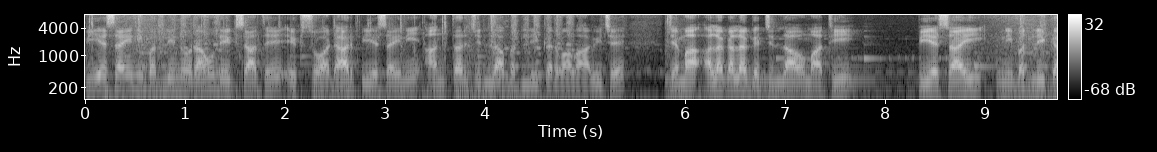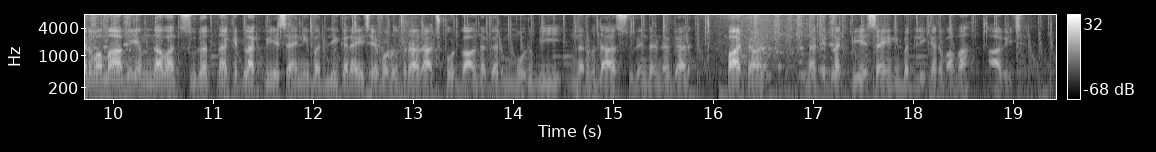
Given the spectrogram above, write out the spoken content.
પીએસઆઈની બદલીનો રાઉન્ડ એક સાથે એકસો અઢાર પીએસઆઈની આંતર જિલ્લા બદલી કરવામાં આવી છે. જેમાં અલગ અલગ જિલ્લાઓમાંથી પીએસઆઈની બદલી કરવામાં આવી. અમદાવાદ, સુરતના કેટલાક પીએસઆઈની બદલી કરાઈ છે. વડોદરા, રાજકોટ, ભાવનગર, મોરબી, નર્મદા, સુરેન્દ્રનગર, પાટણના કેટલાક પીએસઆઈની બદલી કરવામાં આવી છે.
